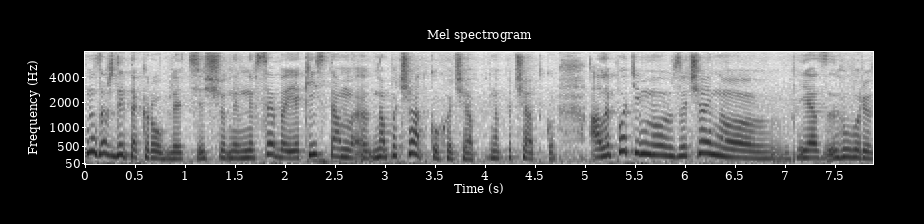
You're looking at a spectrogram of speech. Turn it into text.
Ну, завжди так роблять, що не, не в себе, якийсь там е, на початку, хоча б на початку. Але потім, е, звичайно, я говорю,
